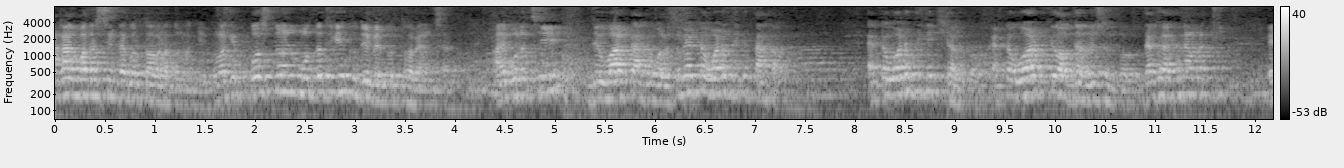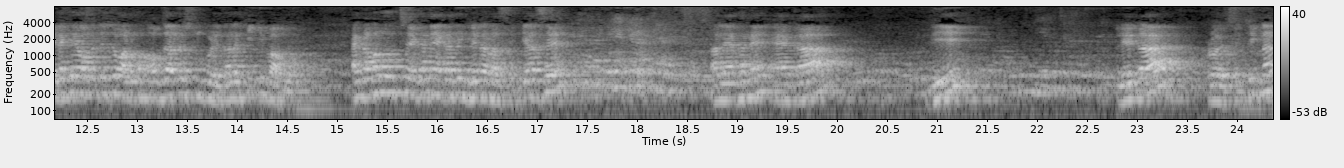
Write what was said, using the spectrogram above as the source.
আকাশ বাতাস চিন্তা করতে হবে না তোমাকে। তোমাকে প্রশ্নের মধ্যে থেকে খুঁজে বের করতে হবে অ্যান্সার আমি বলেছি যে ওয়ার্ড কাকে বলে? তুমি একটা ওয়ার্ডের দিকে তাকাও। একটা ওয়ার্ডের দিকে খেয়াল করো। একটা ওয়ার্ডকে অবজারভেশন করো। দেখো, এখানে আমরা কি এটাকে আমাদের যদি অবজারভেশন করি, তাহলে কি কি পাবো? এক নম্বর হচ্ছে এখানে একাধিক লেটার আছে। কি আছে? তাহলে এখানে একাধিক লেটার রয়েছে। ঠিক না?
